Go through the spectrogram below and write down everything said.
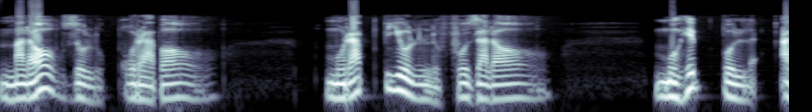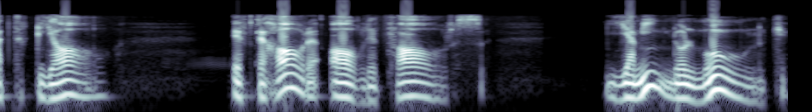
ملاز القربا. مربی الفضلا محب الاتقیا. افتخار آل فارس یمین الملک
